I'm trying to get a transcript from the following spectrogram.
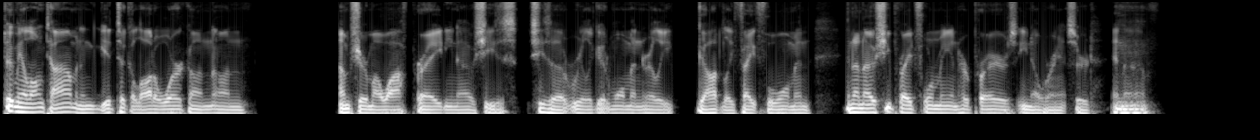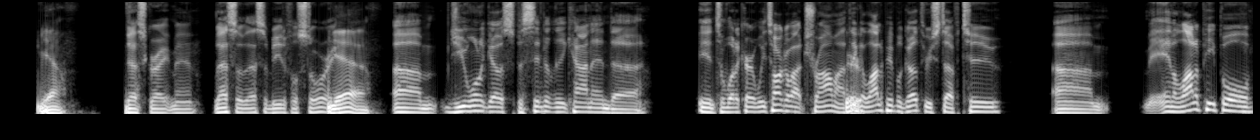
took me a long time, and it took a lot of work on on. I'm sure my wife prayed. You know, she's she's a really good woman, really godly, faithful woman, and I know she prayed for me, and her prayers, you know, were answered. And uh, Mhm. yeah, That's great, man. That's a that's a beautiful story. yeah, Um, do you want to go specifically kind of into into what occurred? We talk about trauma. I think a lot of people go through stuff too. Um, and a lot of people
